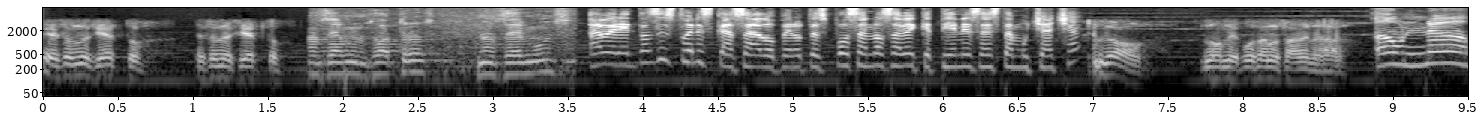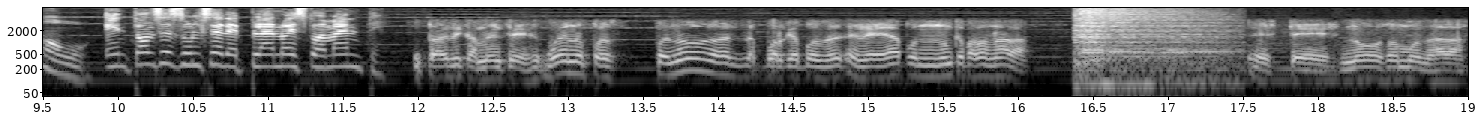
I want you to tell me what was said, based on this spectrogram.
eso no es cierto, eso no es cierto. No sabemos nosotros, no sabemos. A ver, entonces tú eres casado, pero tu esposa no sabe que tienes a esta muchacha. No, no, mi esposa no sabe nada. Oh, no. Entonces Dulce de plano es tu amante. Prácticamente. Bueno, pues, pues no, porque pues en realidad pues nunca pasó nada. Este, no somos nada.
